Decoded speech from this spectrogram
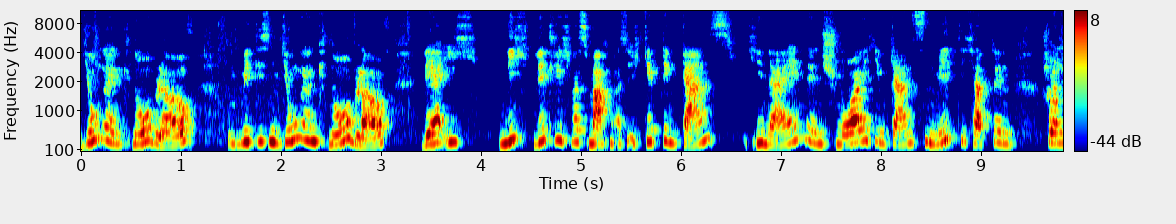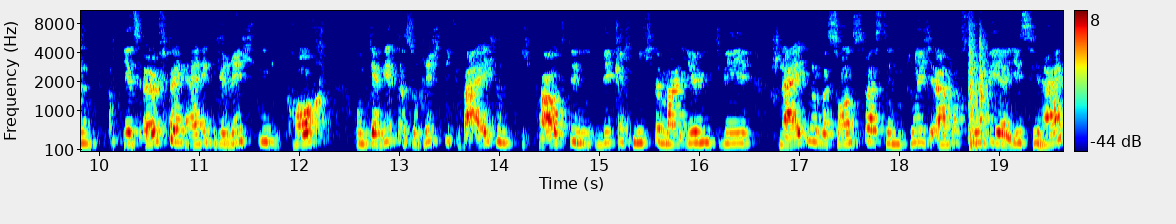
jungen Knoblauch und mit diesem jungen Knoblauch werde ich nicht wirklich was machen. Also ich gebe den ganz hinein, den schmore ich im Ganzen mit. Ich habe den schon jetzt öfter in einigen Gerichten gekocht und der wird da so richtig weich und ich brauche den wirklich nicht einmal irgendwie schneiden oder sonst was. Den tue ich einfach so, wie er ist, hinein.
